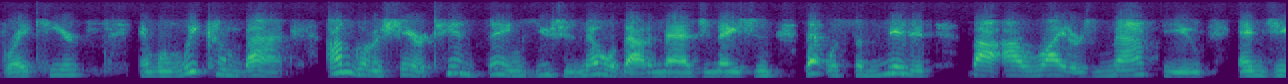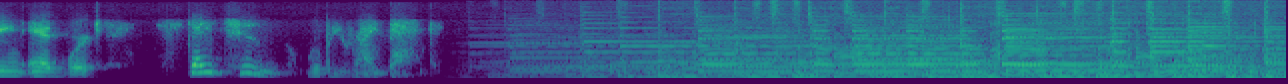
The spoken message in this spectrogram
break here. And when we come back, I'm going to share 10 things you should know about imagination that was submitted by our writers, Matthew and Jean Edward. Stay tuned. We'll be right back.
